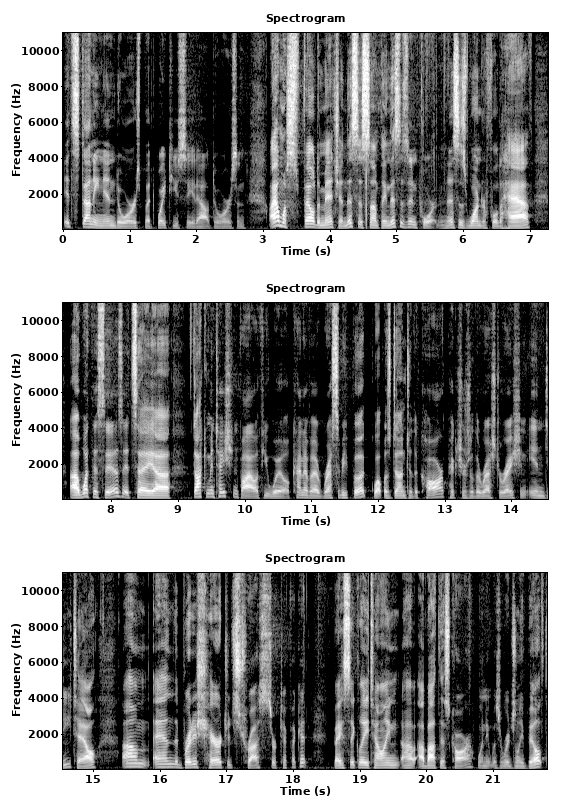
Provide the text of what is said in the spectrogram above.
It's stunning indoors, but wait till you see it outdoors. And I almost failed to mention, this is something, this is important. This is wonderful to have. Uh, what this is, it's a uh, documentation file, if you will, kind of a recipe book, what was done to the car, pictures of the restoration in detail, um, and the British Heritage Trust certificate, basically telling uh, about this car when it was originally built.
